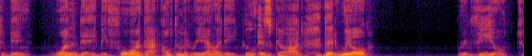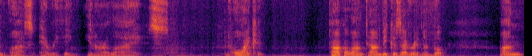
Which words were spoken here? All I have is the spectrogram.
to being one day before that ultimate reality, who is God, that will reveal to us everything in our lives. And oh, I could talk a long time because I've written a book on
